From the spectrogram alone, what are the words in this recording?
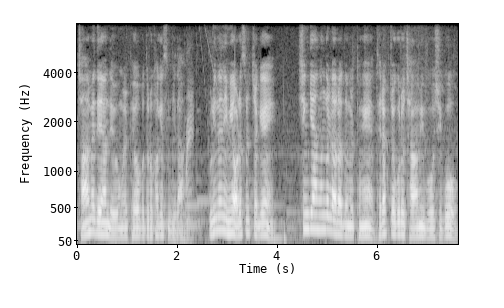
자음에 대한 내용을 배워보도록 하겠습니다. 우리는 이미 어렸을 적에 신기한 한글나라 등을 통해 대략적으로 자음이 무엇이고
